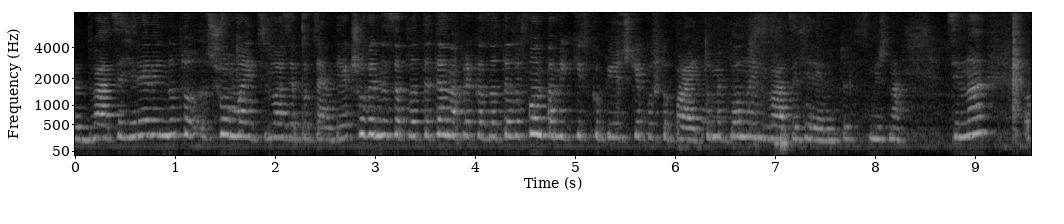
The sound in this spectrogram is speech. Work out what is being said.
е, 20 гривень, ну то що мається на проценти? Якщо ви не заплатите, наприклад, за телефон, там якісь копійочки поступають, то ми плануємо 20 гривень, тут смішна ціна. О,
